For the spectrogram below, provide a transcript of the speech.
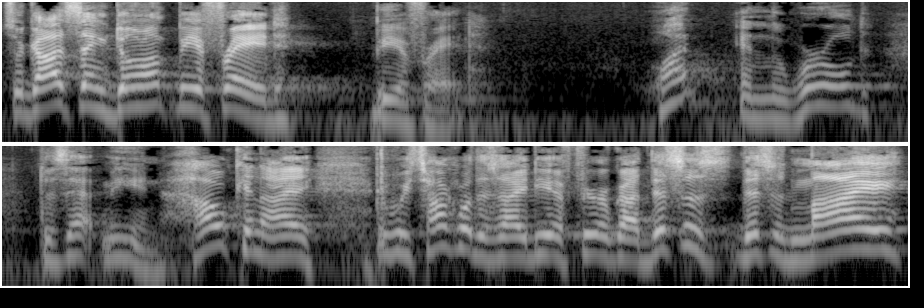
So God's saying, Don't be afraid, be afraid. What in the world does that mean? How can I, we talk about this idea of fear of God, this is, this is my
